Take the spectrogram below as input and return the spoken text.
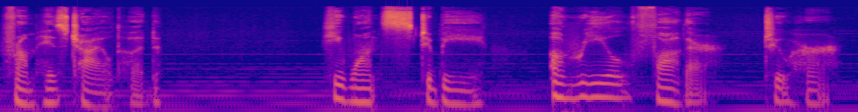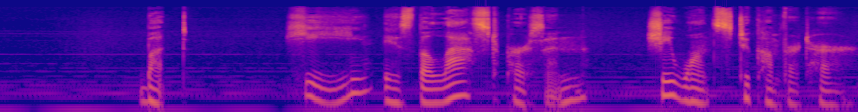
from his childhood. He wants to be a real father to her. But he is the last person she wants to comfort her.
